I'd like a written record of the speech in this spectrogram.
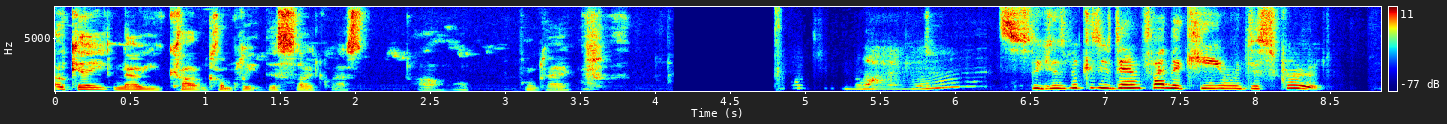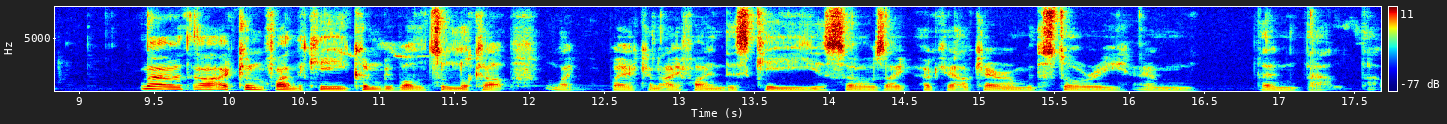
okay, now you can't complete this side quest. Oh, okay. What? So just because you didn't find the key, you were just screwed. No, I couldn't find the key. Couldn't be bothered to look up like where can I find this key. So I was like, okay, I'll carry on with the story, and then that that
